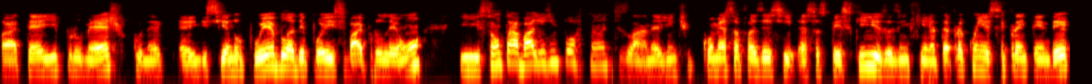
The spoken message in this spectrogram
até ir para o México, né? É, inicia no Puebla, depois vai para o León, e são trabalhos importantes lá, né? A gente começa a fazer esse, essas pesquisas, enfim, até para conhecer, para entender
